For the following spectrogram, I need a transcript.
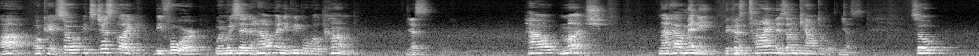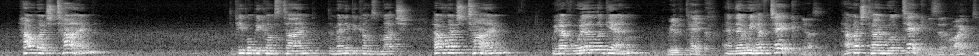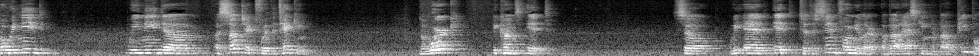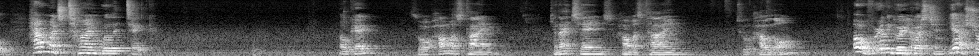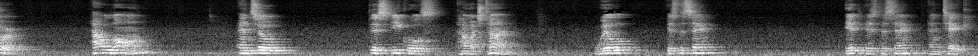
Ah, okay, so it's just like before, when we said how many people will come, Yes. how much, not how many, because time is uncountable. Yes. So, how much time, the people becomes time, the many becomes much. How much time, we have will again, Will take. and then we have take. Yes. How much time will it take? Is that right? But we need, we need um, a subject for the taking. The work becomes it. So we add it to the same formula about asking about people. How much time will it take? Okay? So how much time can I change how much time to how long? Oh, really great Yeah. question. Yeah, sure. How long? And so this equals how much time? Will is the same, it is the same, and take.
